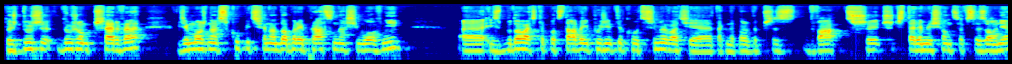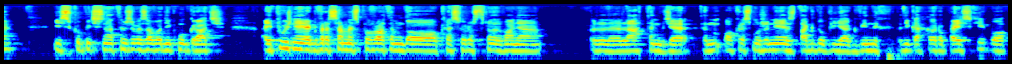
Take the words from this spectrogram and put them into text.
dość duży, dużą przerwę, gdzie można skupić się na dobrej pracy na siłowni e, i zbudować te podstawy i później tylko utrzymywać je tak naprawdę przez 2, 3 czy 4 miesiące w sezonie i skupić się na tym, żeby zawodnik mógł grać. A i później jak wracamy z powrotem do okresu roztrenowania latem, gdzie ten okres może nie jest tak długi jak w innych ligach europejskich, bo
